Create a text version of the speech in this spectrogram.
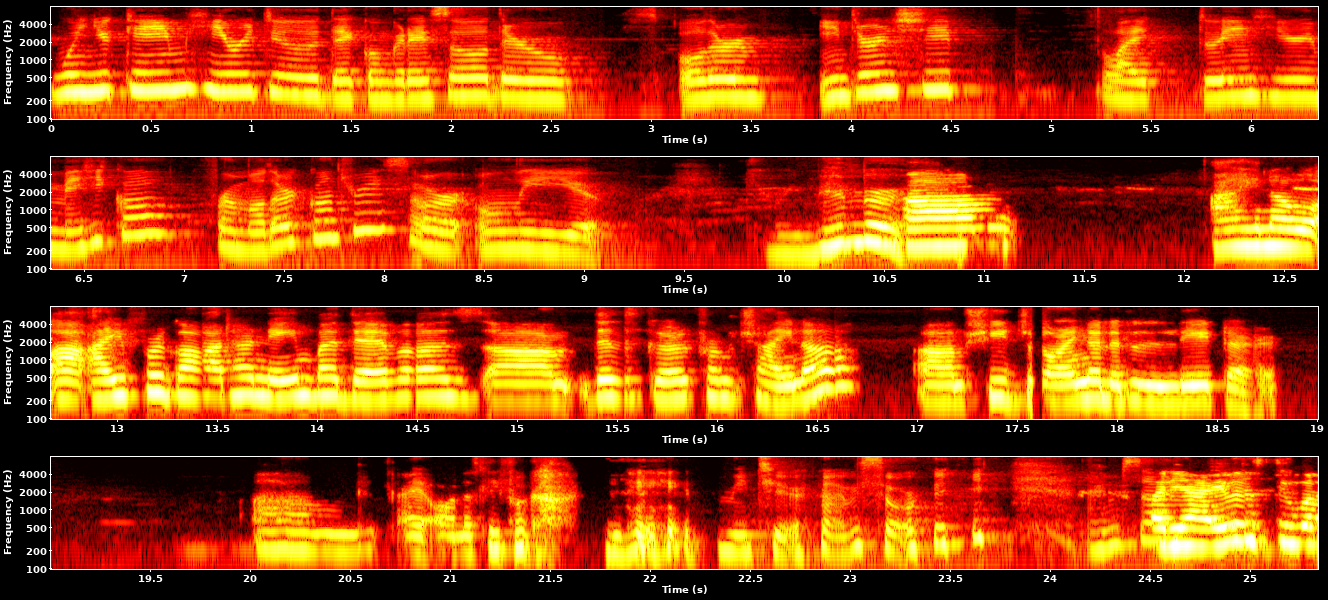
When you came here to the Congreso, there was other internship like doing here in Mexico from other countries, or only you? Do you remember? Um, I know uh, I forgot her name, but there was um this girl from China. Um, she joined a little later. Um, I honestly forgot the name. Me too. I'm sorry. I'm sorry. But yeah, it was two of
